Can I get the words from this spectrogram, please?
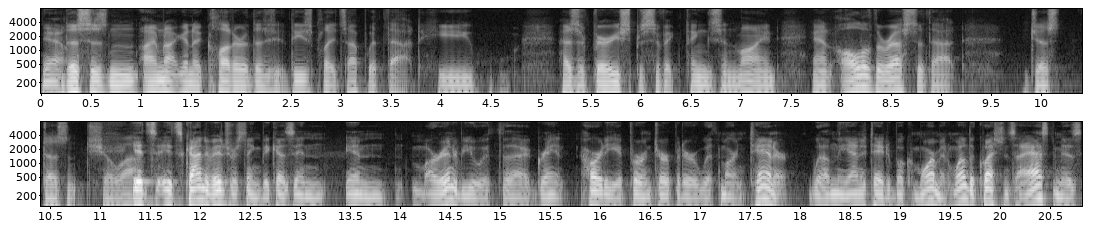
Yeah. This is n- I'm not going to clutter the, these plates up with that. He has very specific things in mind, and all of the rest of that just doesn't show up. It's it's kind of interesting because in in our interview with uh, Grant Hardy for interpreter with Martin Tanner on the annotated Book of Mormon, one of the questions I asked him is,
